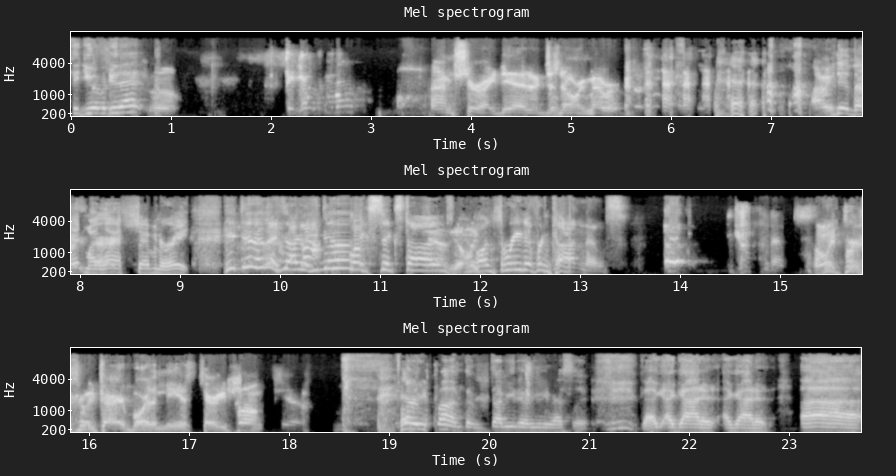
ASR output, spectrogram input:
Did you ever do that? So, I'm sure I did. I just don't remember. I I did that in my last seven or eight. He did it exactly. He did it like six times Yeah, only- on three different continents. The only person who retired more than me is Terry Funk. Yeah. Terry Funk, the WWE wrestler. I, I got it. I got it. Uh,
